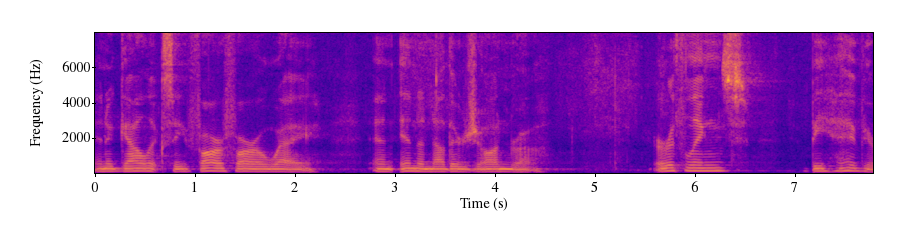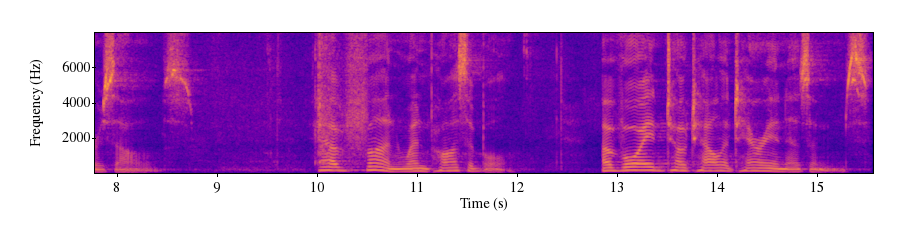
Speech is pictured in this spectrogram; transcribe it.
in a galaxy far, far away and in another genre. Earthlings, behave yourselves. Have fun when possible. Avoid totalitarianisms.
